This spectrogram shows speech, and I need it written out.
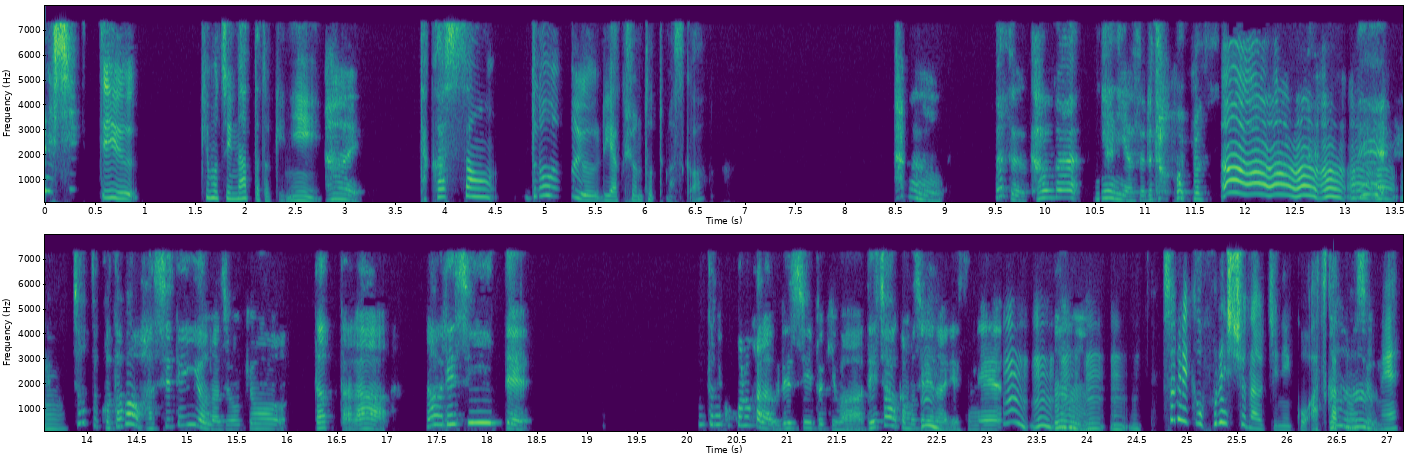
嬉しいっていう気持ちになった時に、はい。高須さん、どういうリアクション取ってますか？多分、まず顔がニヤニヤすると思います。うんうんうんうんうんうんうん。ちょっと言葉を発していいような状況だったら、あ、嬉しいって、本当に心から嬉しい時は出ちゃうかもしれないですね。うんうんうんうんうんうん。それこうフレッシュなうちにこう扱ってますよね。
